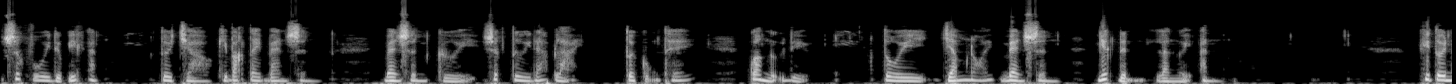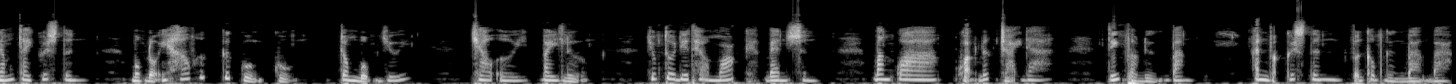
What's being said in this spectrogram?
Rất vui được biết anh. Tôi chào khi bắt tay Benson. Benson cười rất tươi đáp lại. Tôi cũng thế. Qua ngữ điệu, tôi dám nói Benson nhất định là người Anh. Khi tôi nắm tay Kristen, một nỗi háo hức cứ cuồn cuộn trong bụng dưới. Chao ơi, bay lượn. Chúng tôi đi theo Mark Benson, băng qua khoảng đất trải đá, tiến vào đường băng. Anh và Kristen vẫn không ngừng bàn bạc.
